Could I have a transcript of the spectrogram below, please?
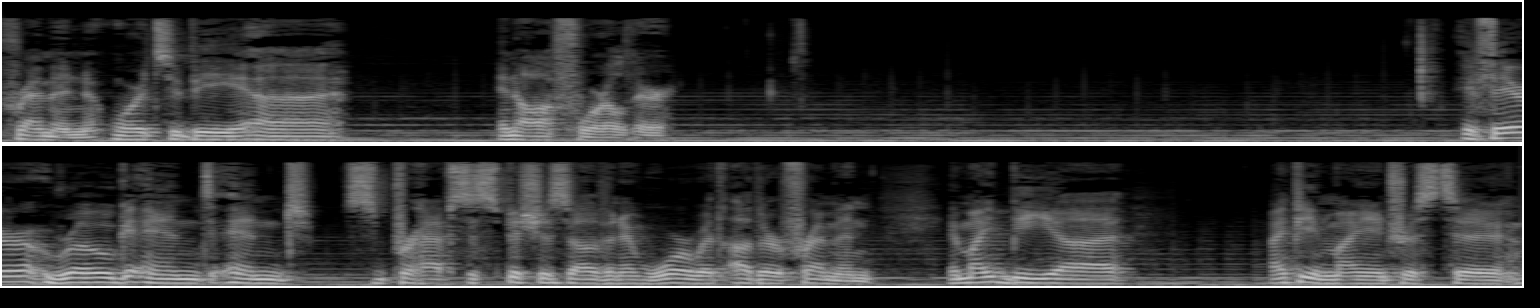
Fremen or to be uh, an off-worlder? If they're rogue and and perhaps suspicious of and at war with other Fremen, it might be uh, might be in my interest to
